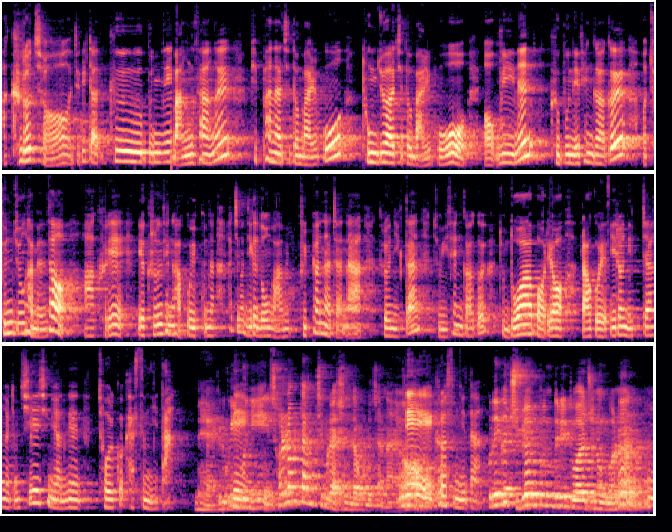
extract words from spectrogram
아, 그렇죠. 일단 그 분의 망상을 비판하지도 말고 동조하지도 말고 어, 우리는 그분의 생각을 어, 존중하면서 아 그래 얘 그런 생각 갖고 있구나. 하지만 네가 너무 마음이 불편하잖아. 그러니까 좀 이 생각을 좀 놓아버려라고 해서 이런 입장을 좀 취해주면은 좋을 것 같습니다. 네 그리고 네. 이분이 설렁탕집을 하신다고 그러잖아요 네, 그렇습니다. 그러니까 주변 분들이 도와주는 거는 음.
